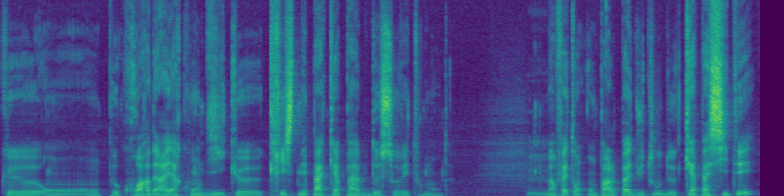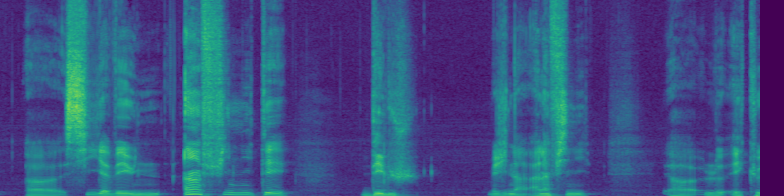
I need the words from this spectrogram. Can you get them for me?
qu'on on peut croire derrière qu'on dit que Christ n'est pas capable de sauver tout le monde. Hmm. Mais en fait, on ne parle pas du tout de capacité. Euh, s'il y avait une infinité d'élus, imagine à l'infini, euh, le, et que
